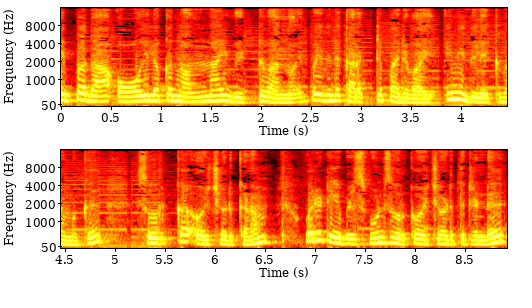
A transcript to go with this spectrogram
ഇപ്പൊ ഇതാ ഓയിലൊക്കെ നന്നായി വിട്ട് വന്നു. ഇപ്പൊ ഇതിന്റെ കറക്റ്റ് പരുവായി. ഇനി ഇതിലേക്ക് നമുക്ക് സുർക്ക ഒഴിച്ചു കൊടുക്കണം. ഒരു ടേബിൾ സ്പൂൺ സുർക്ക ഒഴിച്ചു കൊടുത്തിട്ടുണ്ട്.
